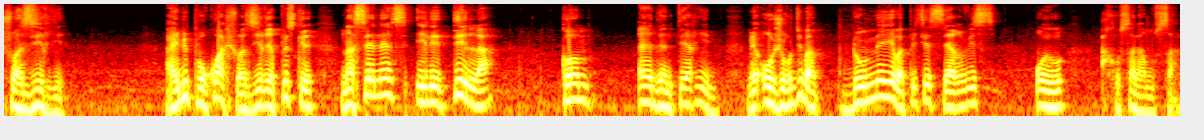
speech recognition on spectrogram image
choisir Ayebi, pourquoi choisir Puisque dans CNS, il était là comme aide intérim. Mais aujourd'hui, bah, nommer un petit service à Kosala Moussa.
